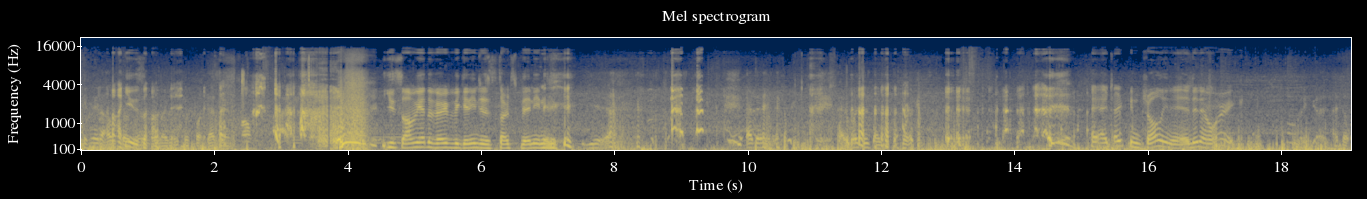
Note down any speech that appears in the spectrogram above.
he made a. You saw like, what the fuck, that's you saw me at the very beginning just start spinning. yeah. and then, it was just like, what the fuck? I, I tried controlling it, it didn't work. Oh my god, I don't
